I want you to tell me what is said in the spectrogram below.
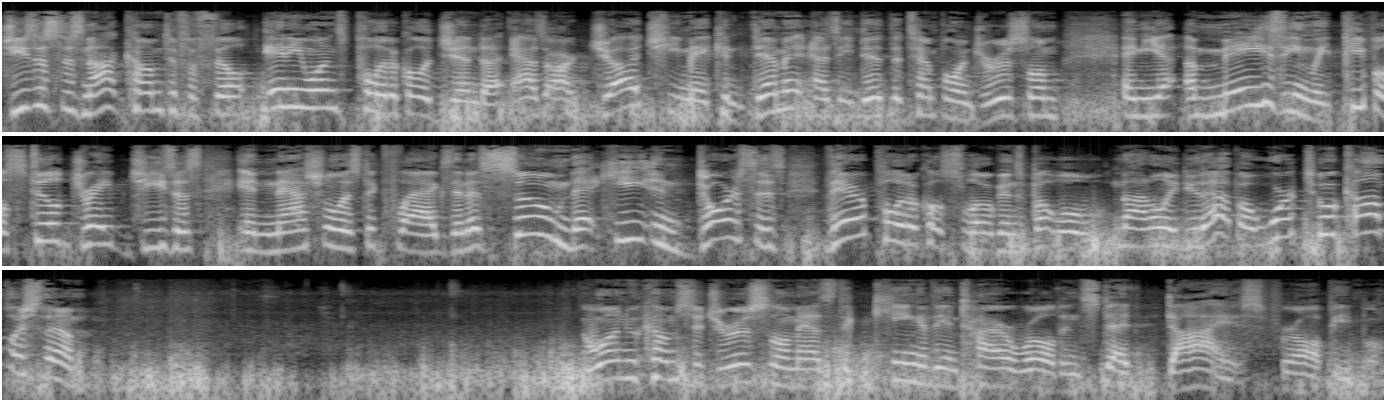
Jesus does not come to fulfill anyone's political agenda. As our judge, he may condemn it as he did the temple in Jerusalem. And yet, amazingly, people still drape Jesus in nationalistic flags and assume that he endorses their political slogans, but will not only do that, but work to accomplish them. The one who comes to Jerusalem as the king of the entire world instead dies for all people.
